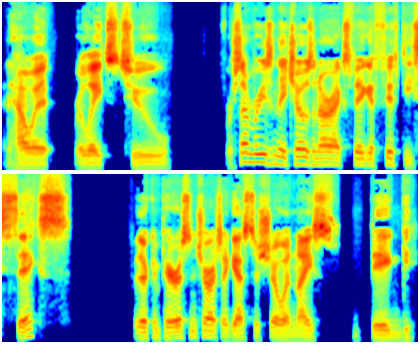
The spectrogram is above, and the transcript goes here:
and how it relates to for some reason they chose an rx vega 56 for their comparison charts i guess to show a nice big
